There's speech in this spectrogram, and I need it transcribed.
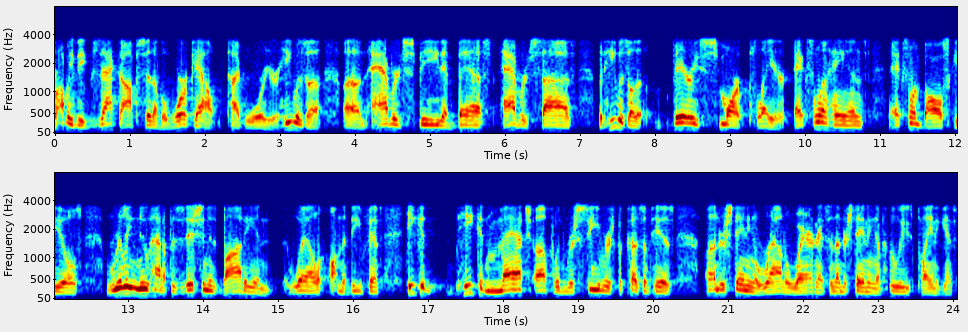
probably the exact opposite of a workout type warrior. He was a an average speed at best, average size, but he was a very smart player, excellent hands, excellent ball skills, really knew how to position his body and well on the defense. He could he could match up with receivers because of his understanding route awareness and understanding of who he's playing against.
